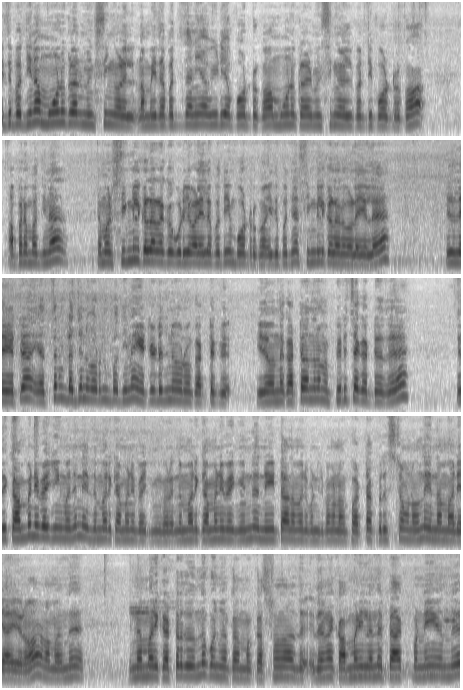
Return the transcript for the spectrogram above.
இது பார்த்தீங்கன்னா மூணு கலர் மிக்சிங் வலையில் நம்ம இதை பற்றி தனியாக வீடியோ போட்டிருக்கோம். மூணு கலர் மிக்சிங் வலையில் பற்றி போட்டிருக்கோம். அப்புறம் பார்த்தீங்கன்னா நம்ம சிங்கிள் கலர் இருக்கக்கூடிய வலையில் பற்றியும் போட்டிருக்கோம். இது பார்த்தீங்கன்னா சிங்கிள் கலர் வலையில். இதில் எட்டு எத்தனை டஜன் வரும்னு பார்த்தீங்கன்னா எட்டு டஜன் வரும் கட்டுக்கு. இது வந்து கட்டு வந்து நம்ம பிரித்த கட்டுது இது. கம்பெனி பேக்கிங் பார்த்திங்கன்னா இந்த மாதிரி கம்பெனி பேக்கிங் வரும். இந்த மாதிரி கம்பெனி பேக்கிங் வந்து நீட்டாக அந்த மாதிரி பண்ணிருப்பாங்க. நம்ம பட்டா பிரிச்சிட்டோம்னா வந்து இந்த மாதிரி ஆயிரும். நம்ம வந்து இந்த மாதிரி கட்டுறது வந்து கொஞ்சம் கம்ம கஷ்டம் தான் அது இதனால் கம்பெனிலேருந்து பேக் பண்ணி வந்து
